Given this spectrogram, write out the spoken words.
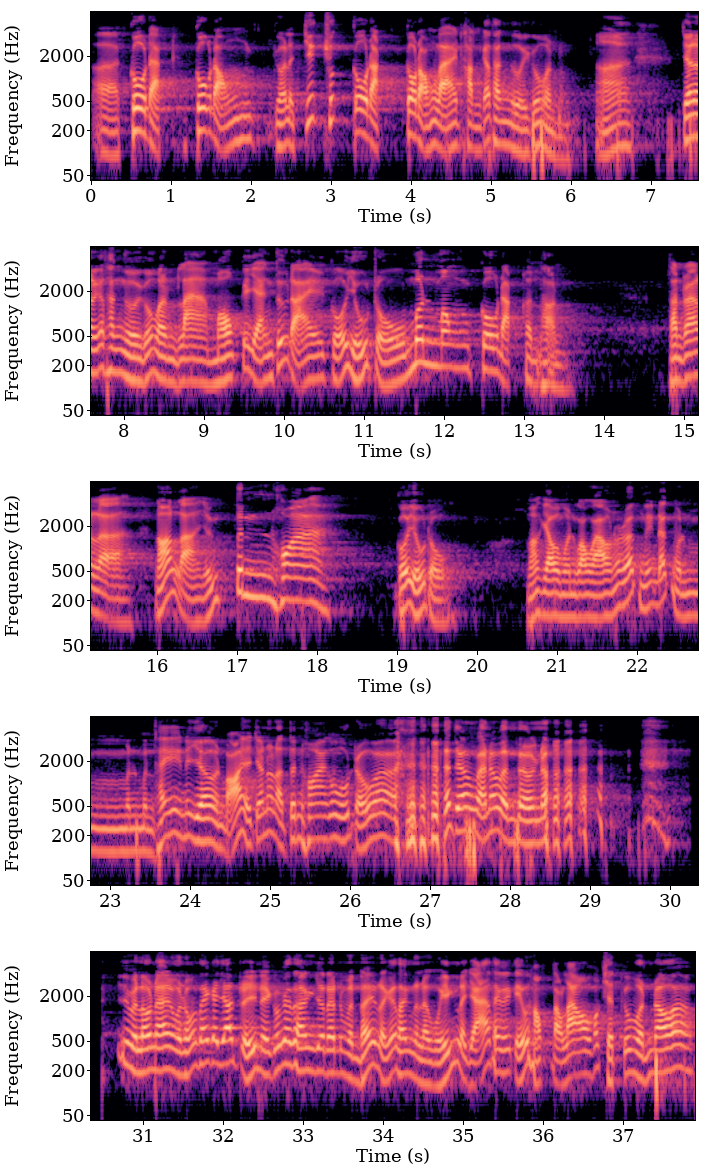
À, cô đặc cô động gọi là chiết xuất cô đặc cô động lại thành cái thân người của mình. À, cho nên cái thân người của mình là một cái dạng tứ đại của vũ trụ mênh mông, cô đặc hình thành. Thành ra là nó là những tinh hoa của vũ trụ. Mặc dầu mình quào quào nó rớt miếng đất, mình mình mình thấy nó dơ, mình bỏ vậy cho nó là tinh hoa của vũ trụ á. Chứ không phải nó bình thường đâu. nhưng mà lâu nay mình không thấy cái giá trị này của cái thân cho nên mình thấy là cái thân này là quyển là giả theo cái kiểu học tào lao bắt xịt của mình đâu á.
